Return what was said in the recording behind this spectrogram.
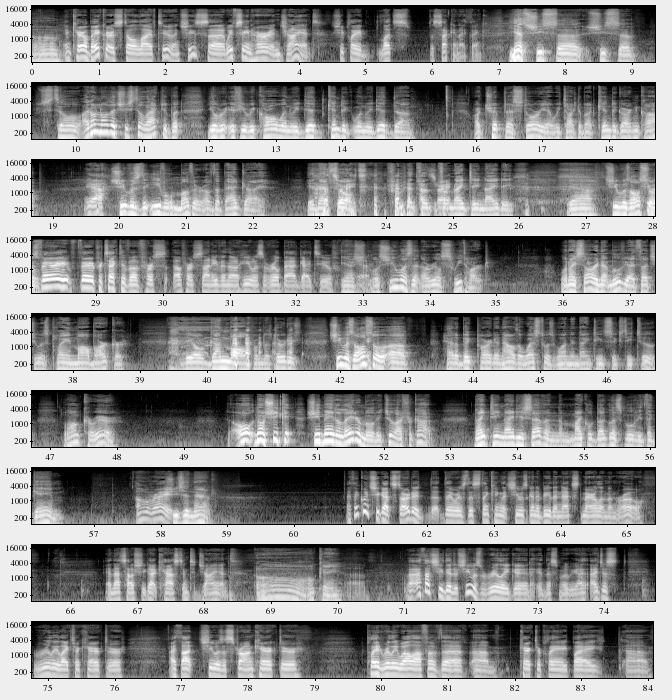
Um, and Carroll Baker is still alive too, and she's uh, we've seen her in Giant. She played Luz the second, I think. Yes, she's uh, she's uh, still. I don't know that she's still active, but you'll if you recall when we did kinder when we did uh, our trip to Astoria, we talked about Kindergarten Cop. Yeah, she was the evil mother of the bad guy in that That's film right. from from, right. from 1990. Yeah, she was also. She was very, very protective of her of her son, even though he was a real bad guy too. Yeah, she, well, she wasn't a real sweetheart. When I saw her in that movie, I thought she was playing Ma Barker, the old gun mall from the 30s. She was also uh, had a big part in how the West was won in 1962. Long career. Oh no, she she made a later movie too. I forgot. 1997, the Michael Douglas movie, The Game. Oh right. She's in that. I think when she got started, there was this thinking that she was going to be the next Marilyn Monroe, and that's how she got cast into Giant. Oh, okay. I thought she did. She was really good in this movie. I, I just really liked her character. I thought she was a strong character. Played really well off of the um, character played by. Uh,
